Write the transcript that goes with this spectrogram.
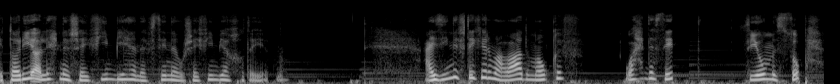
الطريقة اللي إحنا شايفين بيها نفسنا وشايفين بيها خطيتنا. عايزين نفتكر مع بعض موقف واحدة ست في يوم الصبح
